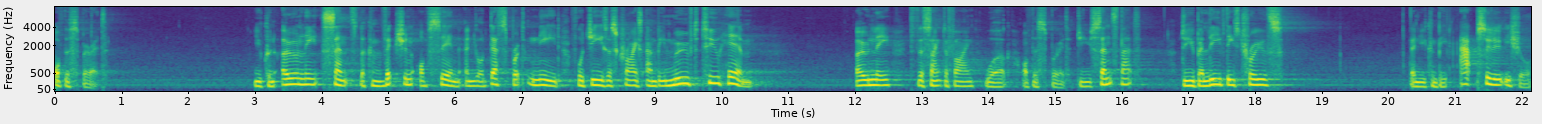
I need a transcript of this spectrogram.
of the Spirit. You can only sense the conviction of sin and your desperate need for Jesus Christ and be moved to Him only through the sanctifying work of the Spirit. Do you sense that? Do you believe these truths? Then you can be absolutely sure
